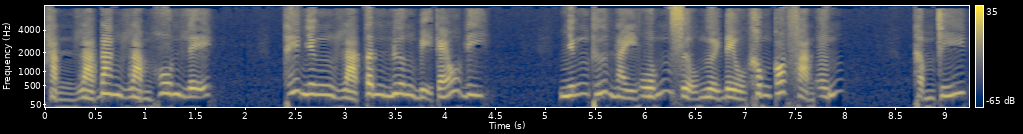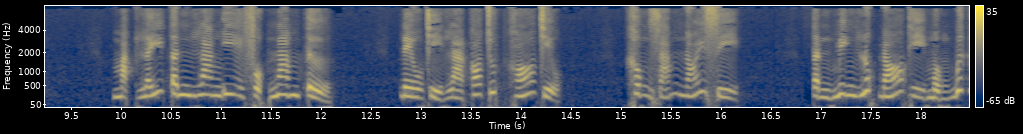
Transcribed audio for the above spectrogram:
Hẳn là đang làm hôn lễ. Thế nhưng là tân nương bị kéo đi. Những thứ này uống rượu người đều không có phản ứng. Thậm chí. Mặt lấy tân lang y phục nam tử. Đều chỉ là có chút khó chịu. Không dám nói gì. Tần Minh lúc đó thì mộng bức.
